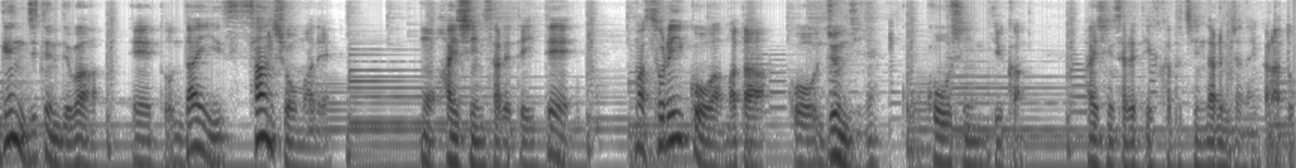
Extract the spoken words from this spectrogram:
現時点では、えっ、と、第3章までもう配信されていて、まあ、それ以降はまた、こう、順次ね、更新っていうか、配信されていく形になるんじゃないかなと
